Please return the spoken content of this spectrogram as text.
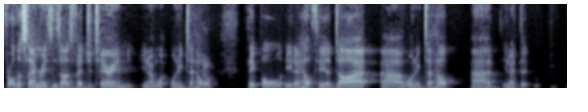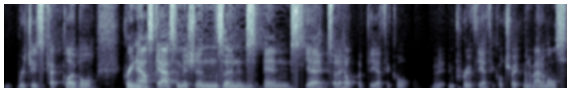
for all the same reasons I was vegetarian. You know, wanting to help sure. people eat a healthier diet, uh, wanting to help uh, you know the, reduce global greenhouse gas emissions, and mm-hmm. and yeah, sort of help with the ethical improve the ethical treatment of animals.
